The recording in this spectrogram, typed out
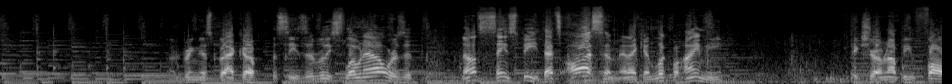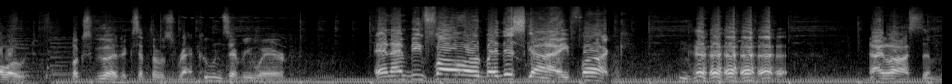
I'm gonna bring this back up. Let's see, is it really slow now, or is it... No, it's the same speed. That's awesome, and I can look behind me. Make sure I'm not being followed. Looks good, except those raccoons everywhere. And I'm being followed by this guy. Fuck. I lost him.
